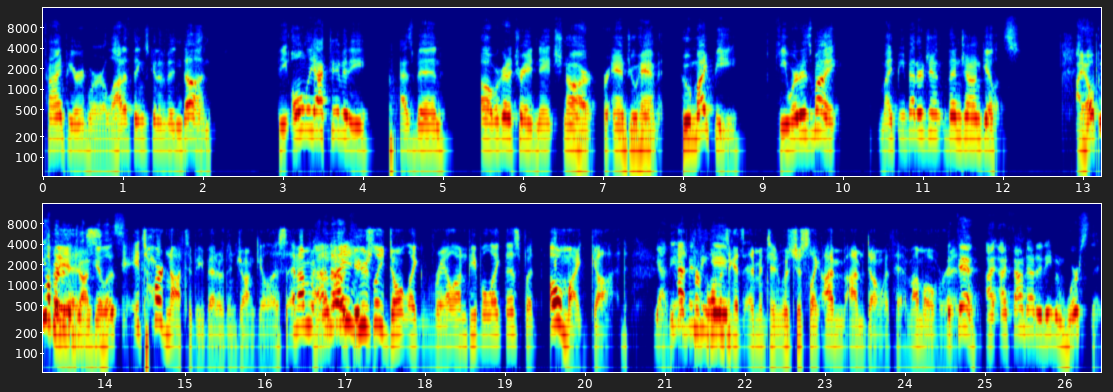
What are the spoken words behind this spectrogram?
time period where a lot of things could have been done. The only activity has been, oh, we're going to trade Nate Schnarr for Andrew Hammond, who might be, keyword is might, might be better than Jon Gillies. I hope he's Probably better than John. Gillies. It's hard not to be better than Jon Gillies. And I'm I and know, I usually don't like rail on people like this, but oh my god. Yeah, the That Edmonton performance game. against Edmonton was just like I'm I'm done with him. I'm over it. But it. Dan, I, I found out an even worse thing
